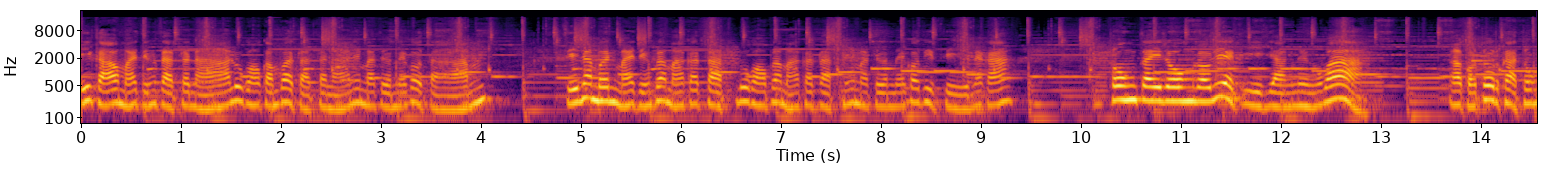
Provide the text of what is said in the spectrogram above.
ีขาวหมายถึงศาสนา ลูกเอาคำว่าศาสนานี่มาเติมในข้อสามสีน้ำเงินหมายถึงพระมหากษัตริย์ ลูกเอาพระมหากษัตริย์นี่มาเติมในข้อที่สี่นะคะธงใจรงเราเรียกอีกอย่างหนึ่งว่า ขอโทษค่ะธง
